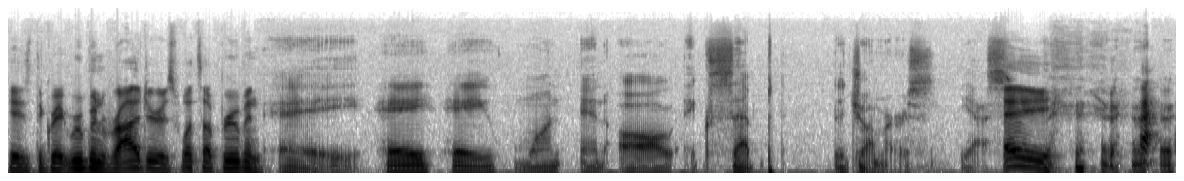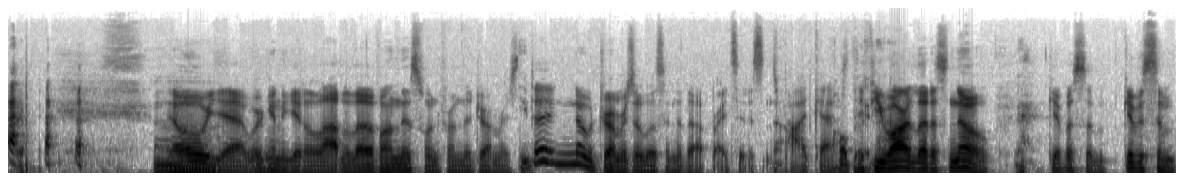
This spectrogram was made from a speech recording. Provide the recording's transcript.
is the great Reuben Rogers. What's up, Reuben? hey, hey, hey, one and all except the drummers. Yes. Hey. Uh, Oh yeah, we're gonna get a lot of love on this one from the drummers. No drummers are listening to the Upright Citizens podcast. If you not. are, let us know. Give us some give us some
